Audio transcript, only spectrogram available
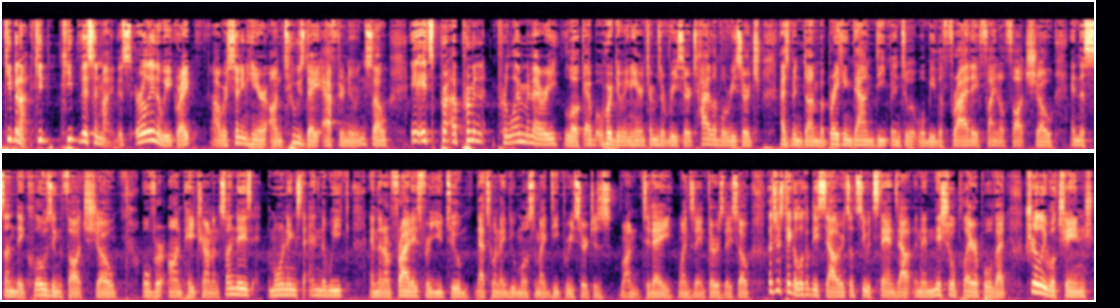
keep an eye, keep keep this in mind. It's early in the week, right? Uh, we're sitting here on Tuesday afternoon, so it's a permanent preliminary look at what we're doing here in terms of research. High level research has been done, but breaking down deep into it will be the Friday final thoughts show and the Sunday closing thoughts show over on Patreon on Sundays mornings to end the week, and then on Fridays for YouTube. That's when I do most of my deep researches on today, Wednesday, and Thursday. So let's just take a look at these salaries. Let's see what stands out. An initial player pool that surely will change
